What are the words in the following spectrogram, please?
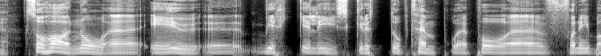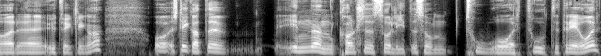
ja. så har nå eh, EU eh, virkelig skrutt opp tempoet på eh, fornybarutviklinga, slik at eh, innen kanskje så lite som to år, to til tre år,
